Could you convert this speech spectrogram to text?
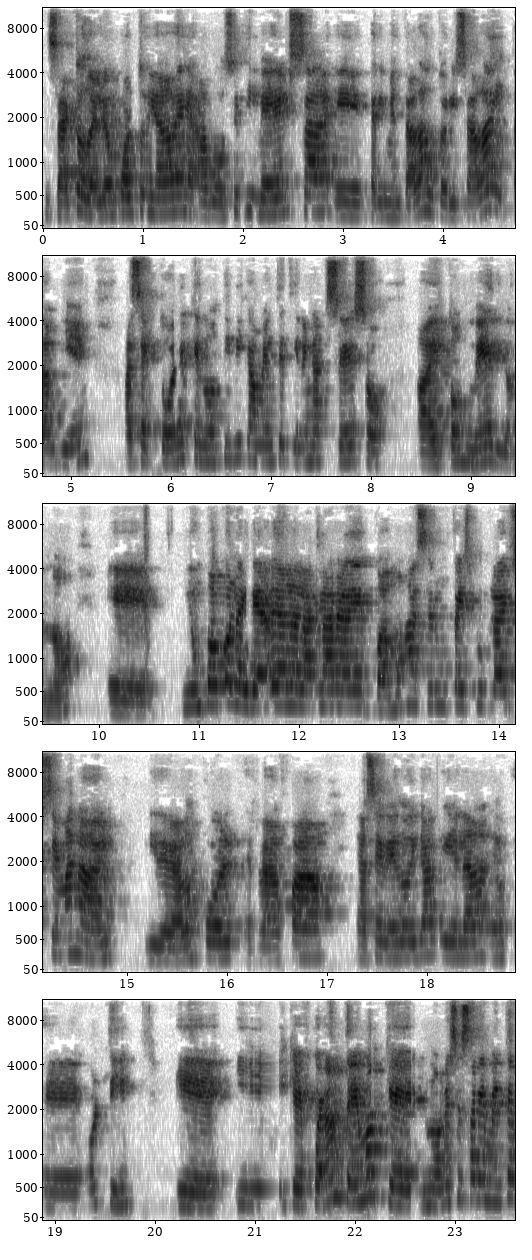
Exacto, darle oportunidades a voces diversas, eh, experimentadas, autorizadas y también a sectores que no típicamente tienen acceso a estos medios, ¿no? y un poco la idea de la, la Clara es, vamos a hacer un Facebook Live semanal liderados por Rafa Acevedo y Gabriela eh, Ortiz, y, que fueran temas que no necesariamente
